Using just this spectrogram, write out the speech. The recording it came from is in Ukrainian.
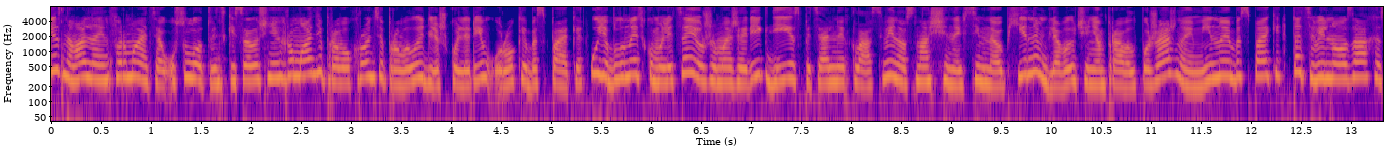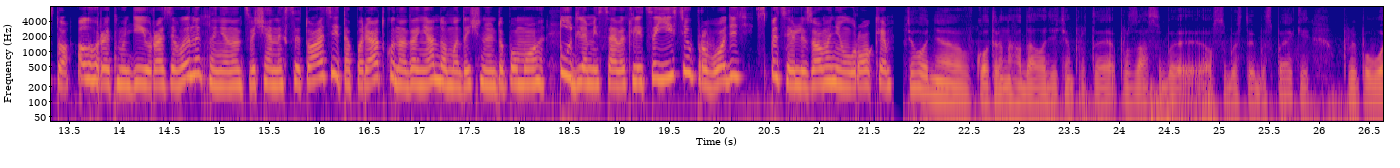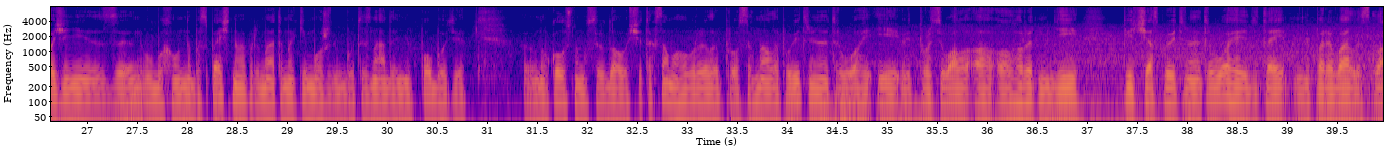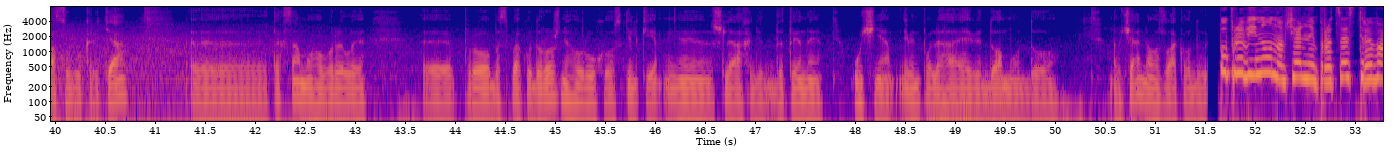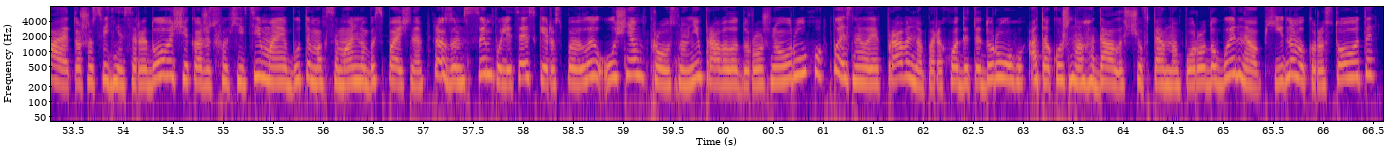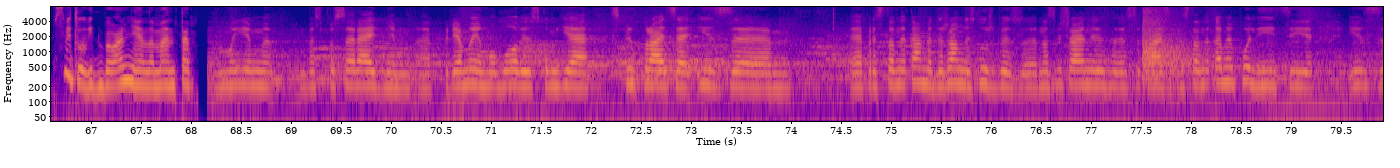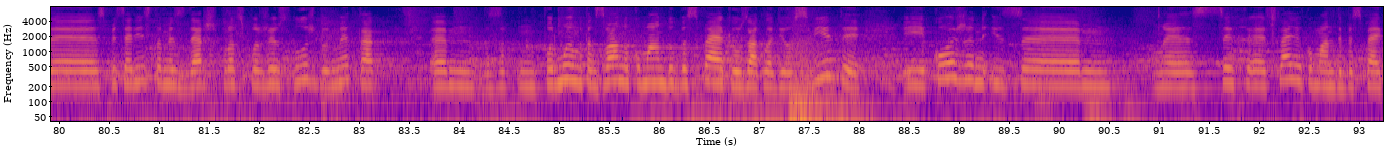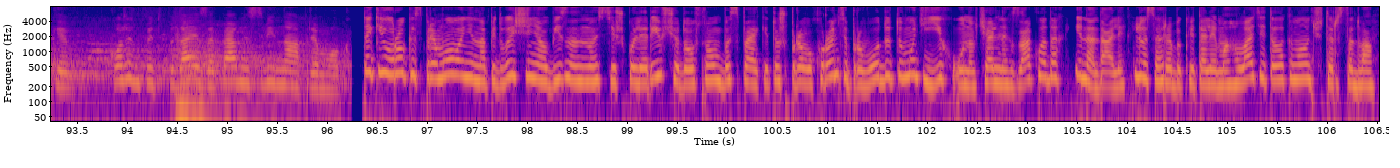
Пізнавальна інформація у Солотвинській селищній громаді правоохоронці провели для школярів уроки безпеки. У Яблуницькому ліцеї вже майже рік діє спеціальний клас. Він оснащений всім необхідним для вивчення правил пожежної, мінної безпеки та цивільного захисту, алгоритму дій у разі виникнення надзвичайних ситуацій та порядку надання домедичної допомоги. Тут для місцевих ліцеїстів проводять спеціалізовані уроки. Сьогодні вкотре нагадала дітям про те про засоби особистої безпеки, про поводженні з вибухонебезпечними предметами, які можуть бути знайдені в побуті. В навколишньому середовищі так само говорили про сигнали повітряної тривоги і відпрацювали алгоритм дій під час повітряної тривоги. Дітей перевели з класу в укриття. Е, Так само говорили е, про безпеку дорожнього руху, оскільки е, шлях дитини учня він полягає від дому до навчального закладу. Попри війну, навчальний процес триває, тож освітнє середовище, кажуть фахівці, має бути максимально безпечним. Разом з цим поліцейські розповіли учням про основні правила дорожнього руху, пояснили, як правильно переходити дорогу, а також нагадали, що в темну пору доби необхідно використовувати світловідбивальні елементи. Моїм безпосереднім е, прямим обов'язком є співпраця із е, е, представниками Державної служби з надзвичайних е, ситуацій, представниками поліції, із е, спеціалістами з Держпродспоживслужби. Ми так ем, формуємо так звану команду безпеки у закладі освіти, і кожен із е, м, е, з цих е, членів команди безпеки. Кожен відповідає за певний свій напрямок. Такі уроки спрямовані на підвищення обізнаності школярів щодо основ безпеки, тож правоохоронці проводитимуть їх у навчальних закладах і надалі. Люся Грибик, Віталій Магалаті, телеканал 402.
